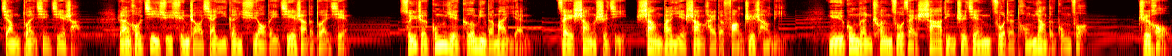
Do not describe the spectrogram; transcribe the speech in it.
将断线接上，然后继续寻找下一根需要被接上的断线。随着工业革命的蔓延。在上世纪上半叶，上海的纺织厂里，女工们穿梭在纱锭之间，做着同样的工作。之后，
